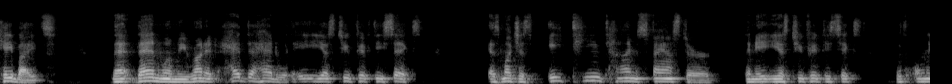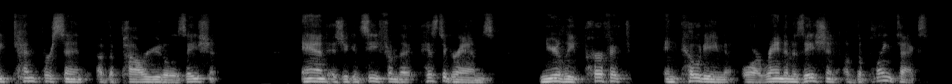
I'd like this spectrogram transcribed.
kbytes, that then when we run it head to head with AES 256, as much as 18 times faster than AES 256 with only 10% of the power utilization. And as you can see from the histograms, nearly perfect encoding or randomization of the plain text,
